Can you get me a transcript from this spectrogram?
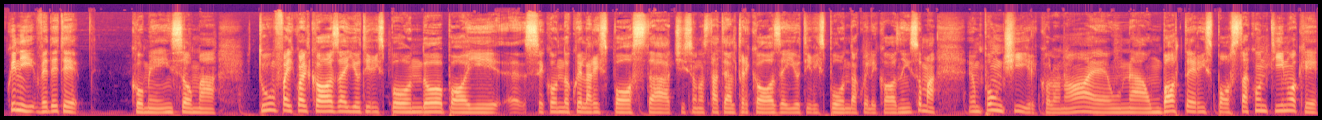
Quindi vedete come insomma tu fai qualcosa, io ti rispondo, poi eh, secondo quella risposta ci sono state altre cose, io ti rispondo a quelle cose. Insomma è un po' un circolo, no? È una- un botta e risposta continuo che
